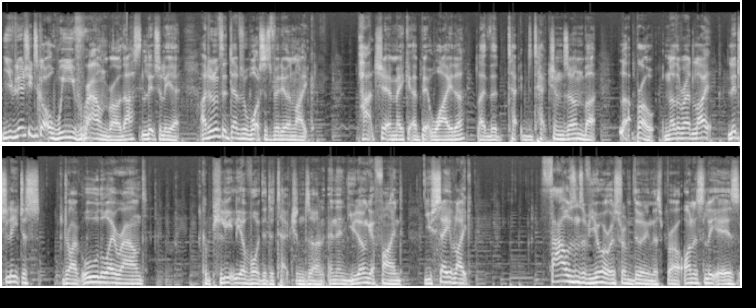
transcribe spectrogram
You've literally just got to weave round, bro. That's literally it. I don't know if the devs will watch this video and like patch it and make it a bit wider, like the detection zone. But look, bro, another red light. Literally just drive all the way around, completely avoid the detection zone, and then you don't get fined. You save like thousands of euros from doing this, bro. Honestly, it is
